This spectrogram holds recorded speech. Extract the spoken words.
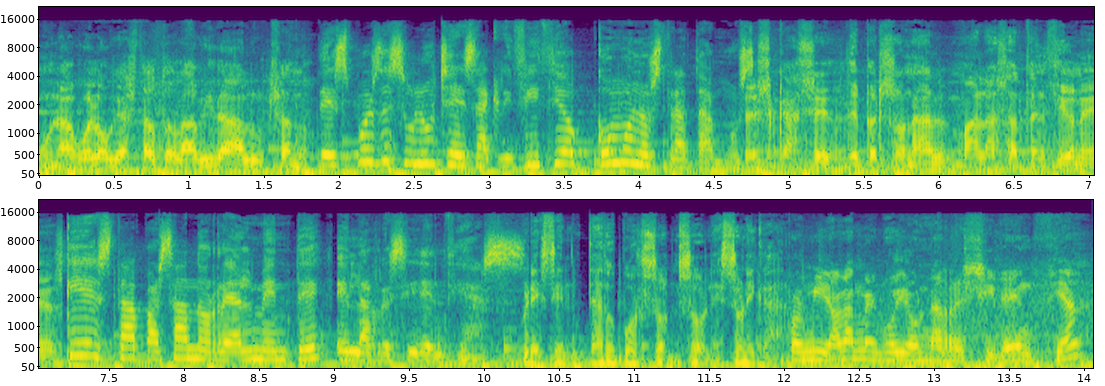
Un abuelo que ha estado toda la vida luchando. Después de su lucha y sacrificio, ¿cómo los tratamos? Escasez de personal, malas atenciones. ¿Qué está pasando realmente en las residencias? Presentado por Sonsoles Sónica. Pues mira, ahora me voy a una residencia,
